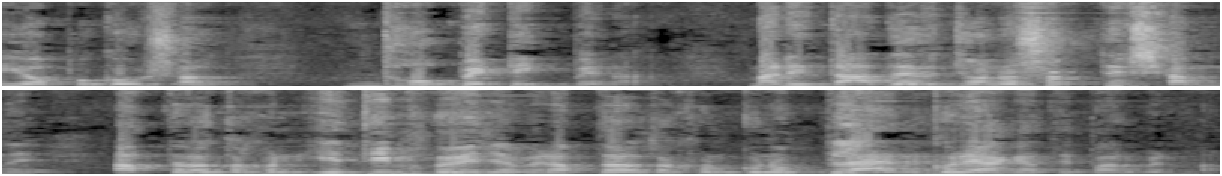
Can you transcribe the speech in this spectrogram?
এই অপকৌশল ধোপে টিকবে না। মানে তাদের জনশক্তির সামনে আপনারা তখন এতিম হয়ে যাবেন, আপনারা তখন কোনো প্ল্যান করে আগাতে পারবেন না।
